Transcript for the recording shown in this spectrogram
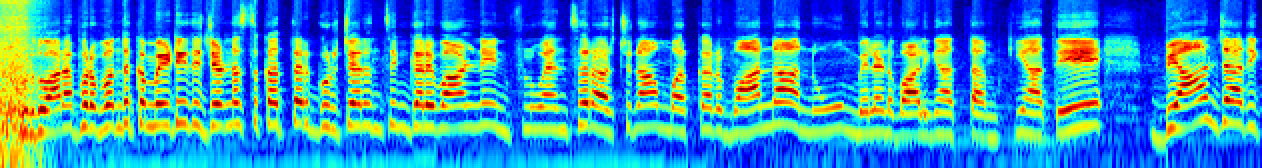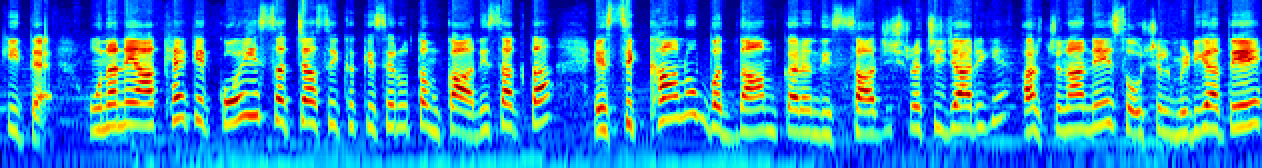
ਗੁਰਦੁਆਰਾ ਪ੍ਰਬੰਧਕ ਕਮੇਟੀ ਦੇ ਜਨਰਲ ਸਕੱਤਰ ਗੁਰਚਰਨ ਸਿੰਘ ਗਰੇਵਾਲ ਨੇ ਇਨਫਲੂਐਂਸਰ ਅਰਚਨਾ ਮਕਰਵਾਨਾ ਨੂੰ ਮਿਲਣ ਵਾਲੀਆਂ ਧਮਕੀਆਂ ਤੇ ਬਿਆਨ ਜਾਰੀ ਕੀਤਾ ਹੈ। ਉਹਨਾਂ ਨੇ ਆਖਿਆ ਕਿ ਕੋਈ ਸੱਚਾ ਸਿੱਖ ਕਿਸੇ ਨੂੰ ਧਮਕਾ ਨਹੀਂ ਸਕਦਾ। ਇਹ ਸਿੱਖਾਂ ਨੂੰ ਬਦਨਾਮ ਕਰਨ ਦੀ ਸਾਜ਼ਿਸ਼ ਰਚੀ ਜਾ ਰਹੀ ਹੈ। ਅਰਚਨਾ ਨੇ ਸੋਸ਼ਲ ਮੀਡੀਆ ਤੇ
